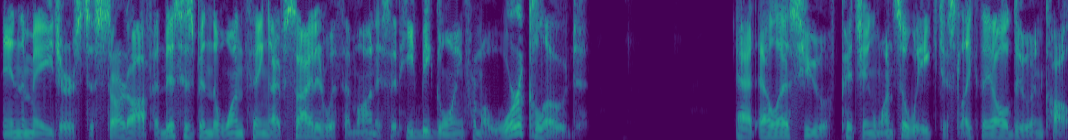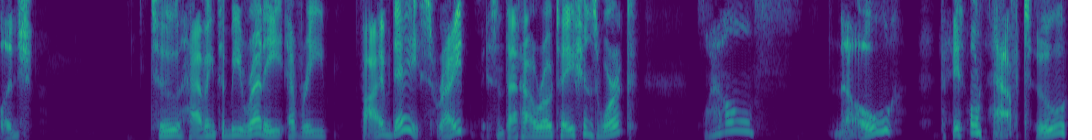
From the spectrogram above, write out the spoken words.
in the majors to start off, and this has been the one thing I've sided with them on, is that he'd be going from a workload at LSU of pitching once a week, just like they all do in college, to having to be ready every five days, right? Isn't that how rotations work? Well, no, they don't have to.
